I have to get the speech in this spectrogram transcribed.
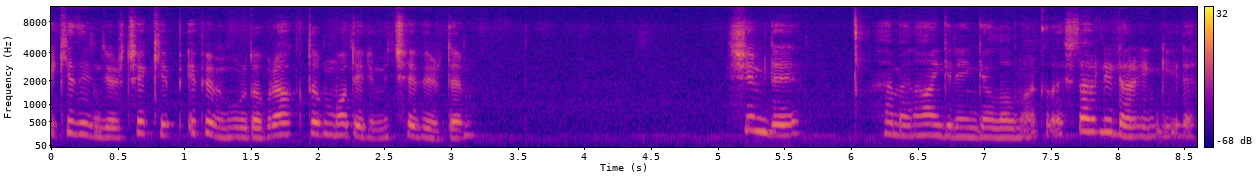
2 zincir çekip ipimi burada bıraktım. Modelimi çevirdim. Şimdi Hemen hangi rengi alalım arkadaşlar? Lila rengiyle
